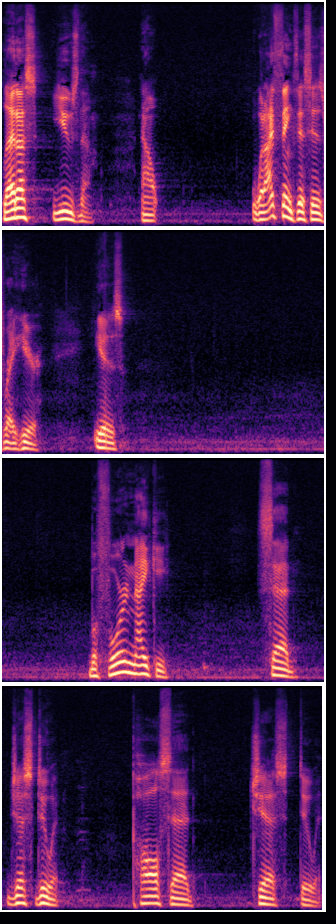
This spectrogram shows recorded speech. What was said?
let us use them. Now, what I think this is right here is before Nike said, just do it, Paul said, just do it.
